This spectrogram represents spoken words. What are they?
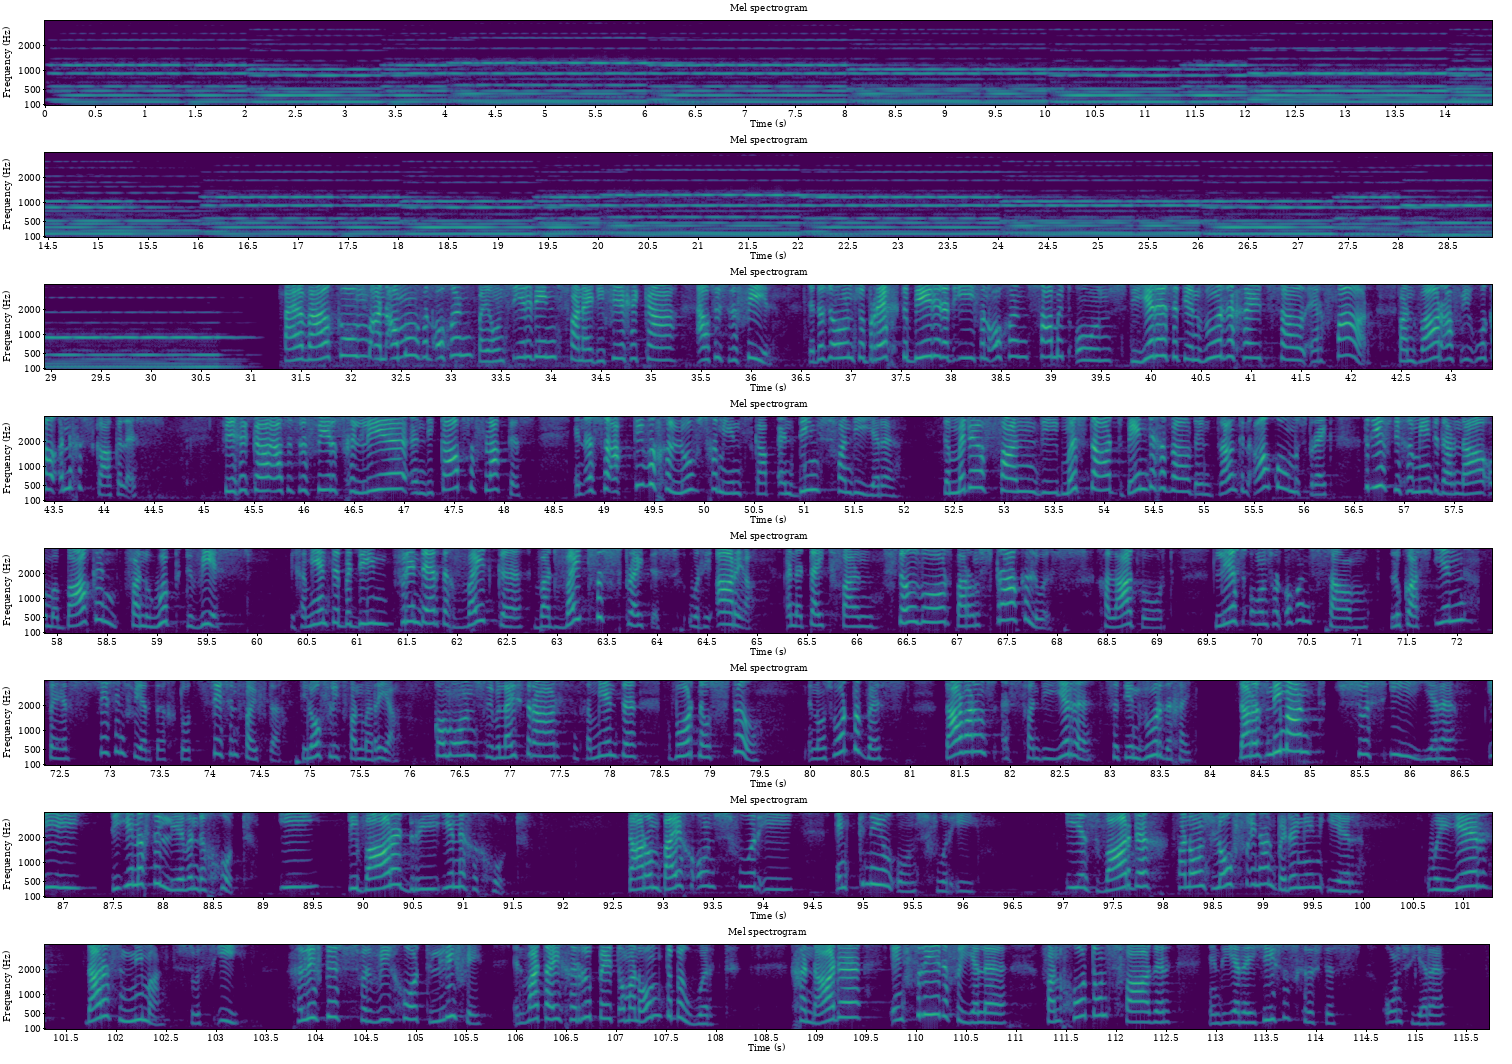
Baie ons erediens vanuit die VGK Elsies Rivier. Dit is ons opregte bede dat u vanoggend saam met ons die Here se teenwoordigheid sal ervaar van waar af u ook al ingeskakel is. VGK Elsies Rivier is geleë in die Kaapse vlaktes en is 'n aktiewe geloofsgemeenskap in diens van die Here. Te midde van die misdaad, bendegeweld en drank en alkoholmisbruik, streef die gemeente daarna om 'n baken van hoop te wees. Die gemeente bedien 34 wyke wat wyd versprei is oor die area. In 'n tyd van stil word waar ons sprakeloos gelaat word, lees ons vanoggend saam Lukas 1 vers 46 tot 56, die loflied van Maria. Kom ons, liewe luisteraars, en gemeente, word nou stil en ons word bewus daar waar ons is van die Here se teenwoordigheid. Daar is niemand soos U, Here. U, die enigste lewende God. U die ware drie enige God. Daarom buig ons voor U en kniel ons voor U. U is waardig van ons lof en aanbidding en eer. O Heer, daar is niemand soos U. Geliefdes vir wie God liefhet en wat hy geroep het om aan hom te behoort. Genade en vrede vir julle van God ons Vader en die Here Jesus Christus, ons Here.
